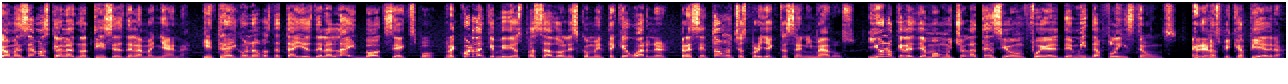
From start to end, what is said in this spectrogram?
Comencemos con las noticias de la mañana. Y traigo nuevos detalles de la Lightbox Expo. Recuerdan que en videos pasados les comenté que Warner presentó muchos proyectos animados. Y uno que les llamó mucho la atención fue el de Meet the Flintstones, el de los Picapiedra.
